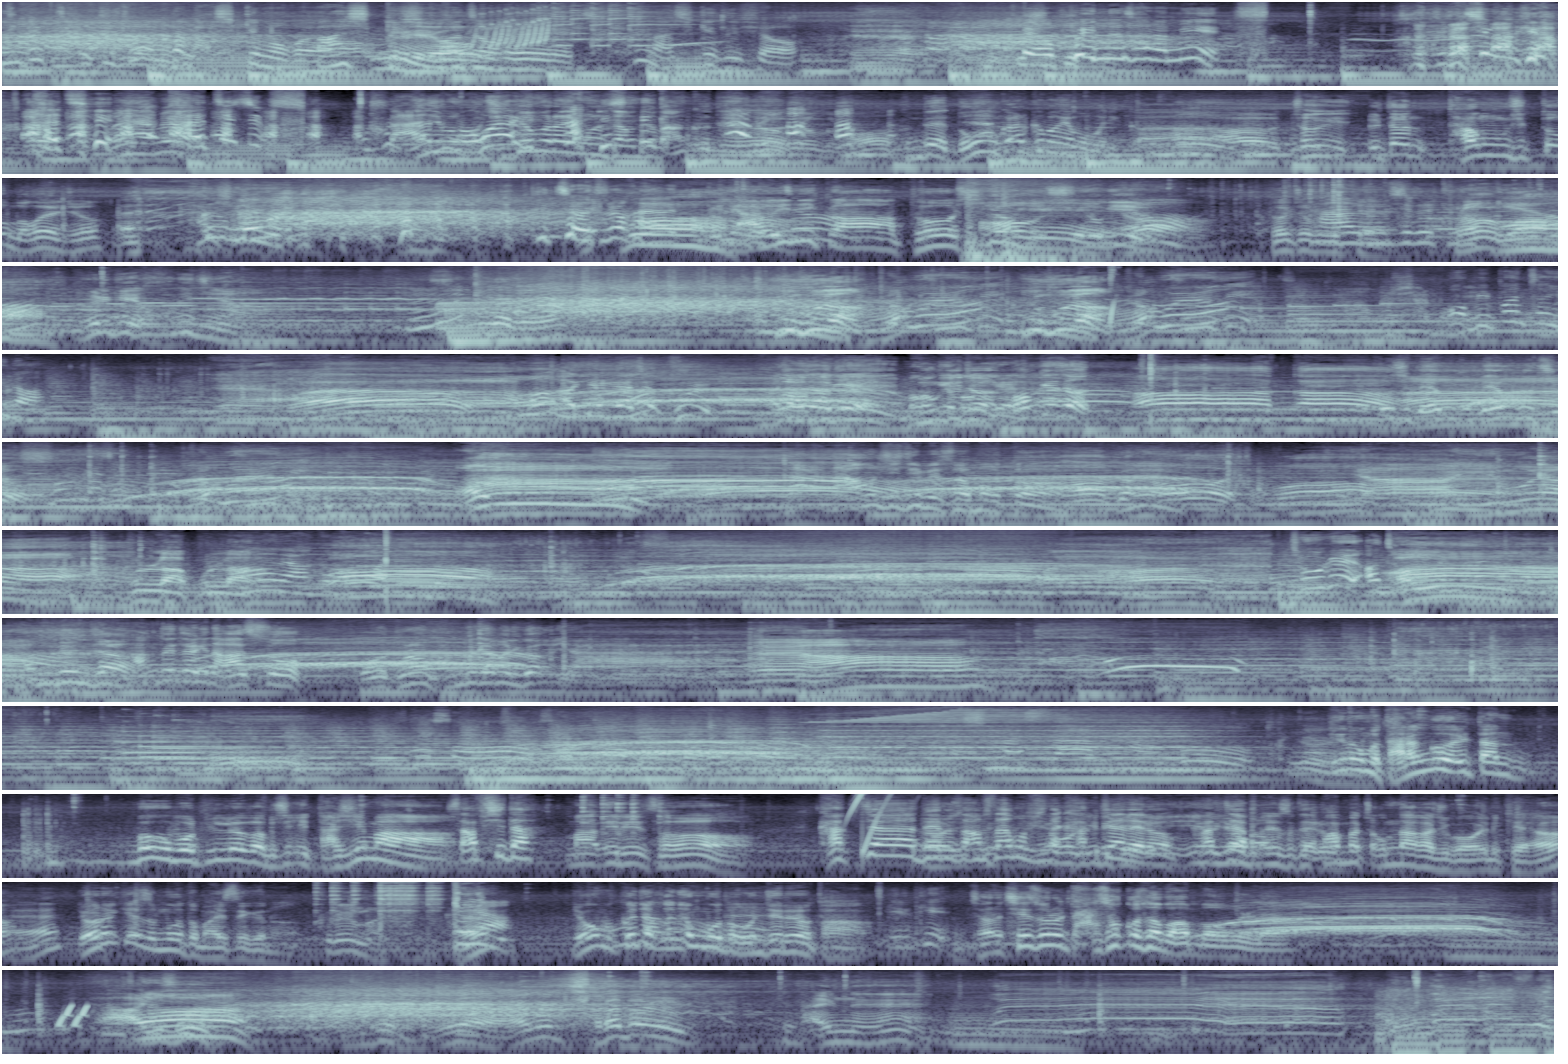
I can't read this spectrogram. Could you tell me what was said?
근데 참 사람다 맛있게 먹어요. 맛있게 네, 드셔. 맞아. 네, 참 맛있게 드셔. 근데 옆에 있는 사람이 침하게 같이 같이 지금 많이 먹고 먹어야겠다. 지저분하게 먹는 사람도 많거든. 어, 근데 너무 깔끔하게 먹으니까. 아, 저기 일단 다음 음식도 먹어야죠. 그쵸 들어가야 야외니까 더 아우, 식욕이 식욕이. 어, 더좀 다음 이렇게 음식을 그럼 드릴게요. 와, 왜 이렇게 허기지냐? 누구야? 뭐예요? 누구야? 뭐예요? 어 밑반찬이다. 와. 어, 여기, 여기, 저 굴. 아, 저 여기. 멍게전. 멍게전. 아, 아까. 혹시 매운, 매운 고추. 나, 나온 시집에서 먹었던 아, 그, 어, 야, 이게 뭐야? 불라 불라. 아, 네, 아까 와. 저게 아 저게 강된장. 강된장이 나왔어. 와, 누나 강된장을 이거, 야. 네, 아. 그냥 이런 뭐 다른 거 일단 먹어볼 필요도 없이 이 다시마만 쌉시다. 이래서 각자대로 한번 싸봅시다. 각자대로. 각자 각자 대로. 밥만 조금 나가지고 이렇게 어? 네. 이렇게 해서 먹어도 맛있어 이거는. 그래 맛있어. 그냥 이거 뭐 그냥 그냥 먹어도 언제래도 다. 이렇게 저는 채소를 다 섞어서 한번 먹어볼래요. 야, 이거 뭐야? 뭐 별의별 다 있네.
